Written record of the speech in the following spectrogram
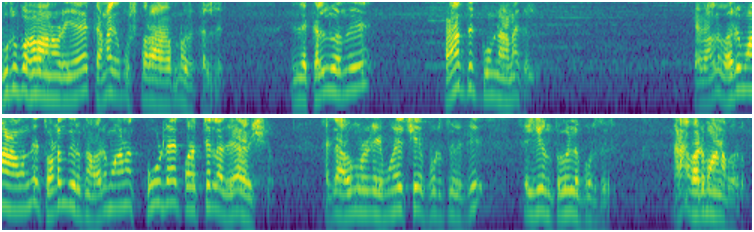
குரு பகவானுடைய கனக புஷ்பராகம்னு ஒரு கல் இந்த கல் வந்து பணத்துக்கு உண்டான கல். அதனால் வருமானம் வந்து தொடர்ந்து இருக்கும். வருமானம் கூட குறைச்சல் அது வேறு விஷயம். அது அவங்களுடைய முயற்சியை பொறுத்து இருக்குது செய்யும் தொழிலை பொறுத்து இருக்குது ஆனால் வருமானம் வரும்.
